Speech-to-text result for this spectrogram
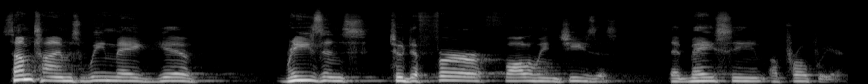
Sometimes we may give reasons to defer following Jesus that may seem appropriate.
